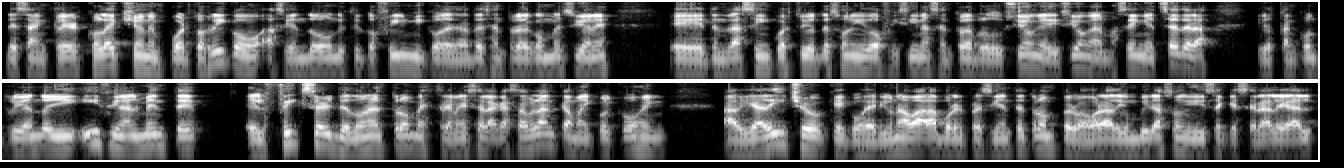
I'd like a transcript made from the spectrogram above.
de St. Clair Collection en Puerto Rico, haciendo un distrito fílmico detrás del centro de convenciones, eh, tendrá cinco estudios de sonido, oficinas, centro de producción, edición, almacén, etcétera, y lo están construyendo allí. Y finalmente, el fixer de Donald Trump estremece la Casa Blanca. Michael Cohen había dicho que cogería una bala por el presidente Trump, pero ahora dio un virazón y dice que será leal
